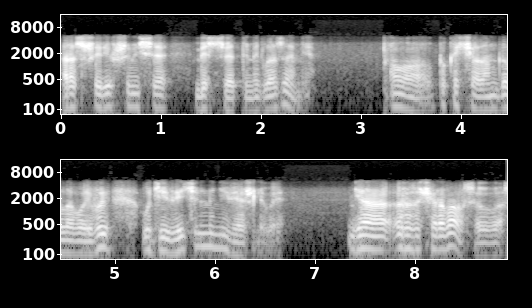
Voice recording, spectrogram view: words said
расширившимися бесцветными глазами. «О!» — покачал он головой. «Вы удивительно невежливы. Я разочаровался в вас,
